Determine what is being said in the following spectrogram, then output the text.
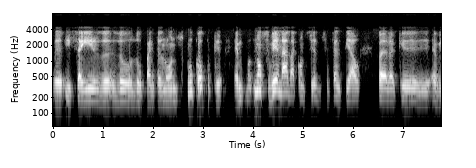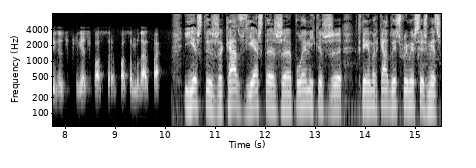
e sair de, do, do pântano onde se colocou, porque é, não se vê nada acontecer de substancial para que a vida dos portugueses possa, possa mudar de facto. E estes casos e estas uh, polémicas uh, que têm marcado estes primeiros seis meses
